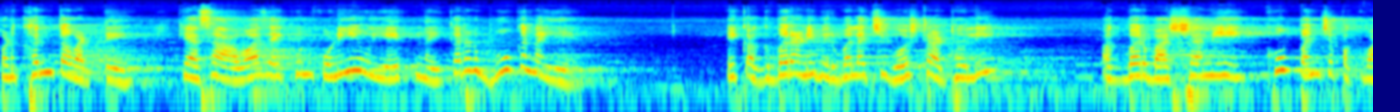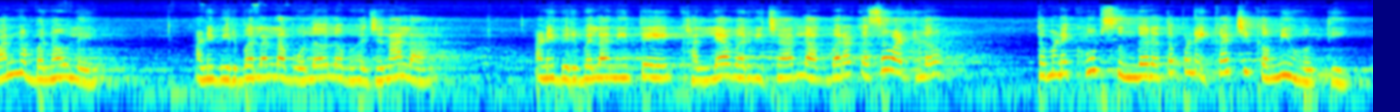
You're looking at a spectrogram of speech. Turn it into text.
पण खंत वाटते की असा आवाज ऐकून कोणीही येत नाही कारण भूक नाही आहे एक अकबर आणि बिरबलाची गोष्ट आठवली. अकबर बादशाने खूप पंचपक्वान्न बनवले आणि बिरबलाला बोलवलं भजनाला. आणि बिरबलाने ते खाल्ल्यावर विचारलं अकबरा कसं वाटलं? तर म्हणे खूप सुंदर होतं पण एकाची कमी होती.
